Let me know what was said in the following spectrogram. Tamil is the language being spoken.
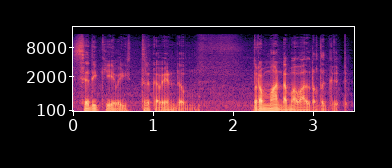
செதுக்கி வைத்திருக்க வேண்டும். பிரம்மாண்டமாக வாழ்கிறதுக்கு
